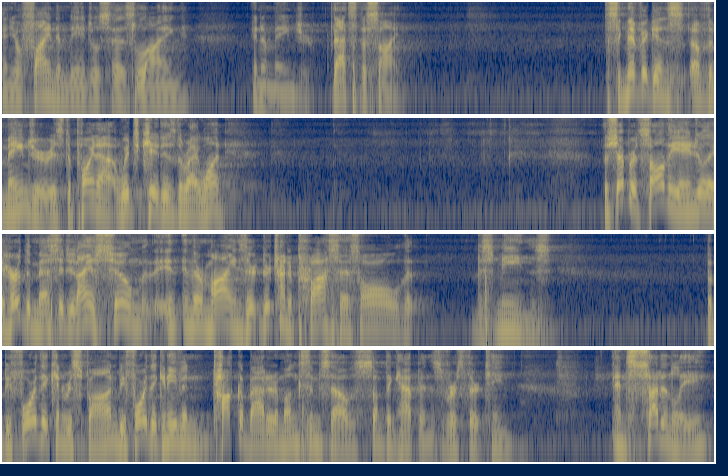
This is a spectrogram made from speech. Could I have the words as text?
And you'll find him, the angel says, lying in a manger. That's the sign. The significance of the manger is to point out which kid is the right one. The shepherds saw the angel, they heard the message, and I assume in, in their minds they're, they're trying to process all that this means. But before they can respond, before they can even talk about it amongst themselves, something happens. Verse 13. And suddenly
